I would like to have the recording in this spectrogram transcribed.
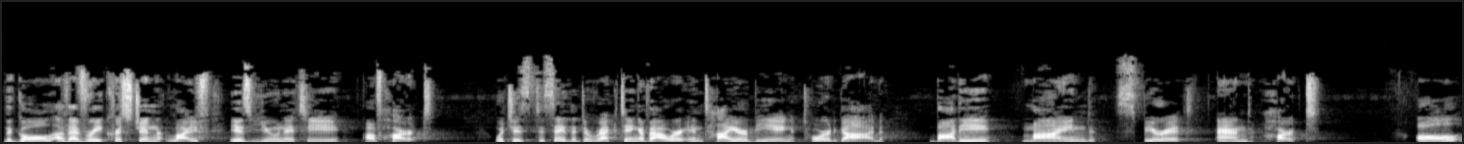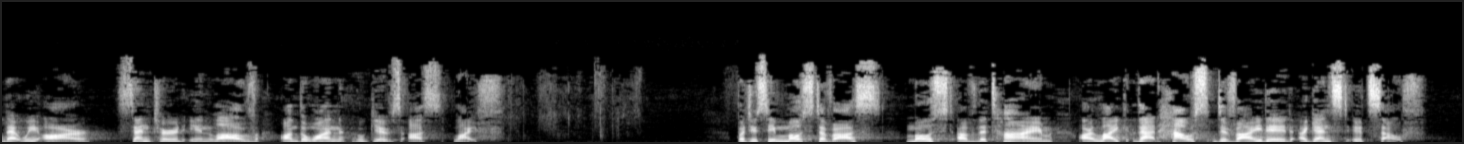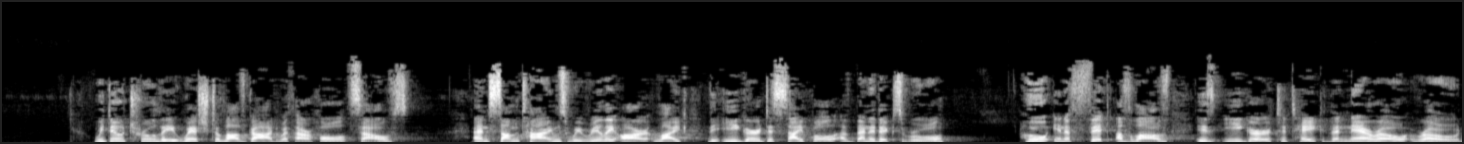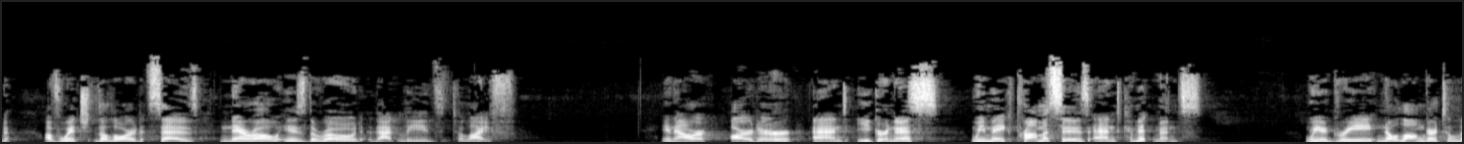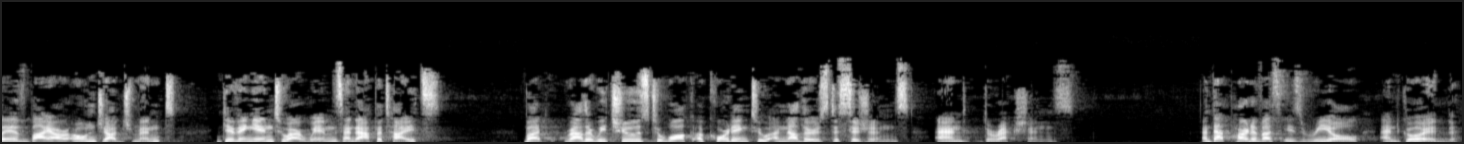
The goal of every Christian life is unity of heart, which is to say the directing of our entire being toward God, body, mind, spirit, and heart all that we are centered in love on the one who gives us life. But you see, most of us, most of the time, are like that house divided against itself. We do truly wish to love God with our whole selves, and sometimes we really are like the eager disciple of Benedict's rule, who in a fit of love is eager to take the narrow road, of which the Lord says, narrow is the road that leads to life. In our ardor and eagerness, we make promises and commitments. We agree no longer to live by our own judgment, giving in to our whims and appetites, but rather we choose to walk according to another's decisions and directions. And that part of us is real and good.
